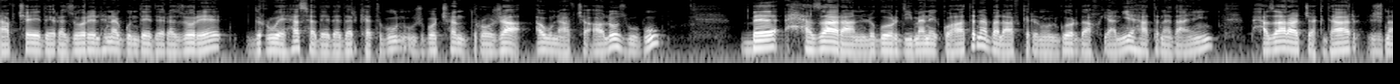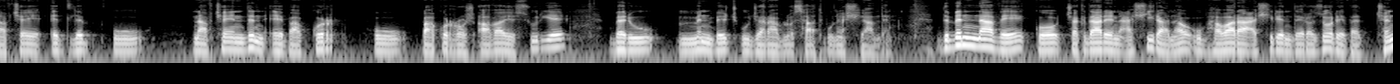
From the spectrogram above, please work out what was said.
ناوچەیە دێرە زۆرێ هەنە گوندێ دێرە زۆرێ دڕوێ هەسە دێدە دەرکەتبوون وش بۆ چەند ڕۆژە ئەو ناوچە ئالۆز بوو بوو بە حەزاران لە گۆر دیمەنێک و هاتنە بەلافکردن و گۆر داخوایانیە هاتنەداین حەزارا چەکدار ژناوچەیە ئدلب و ناوچەندن ئێ باکوور و باکوور ڕۆژئاوای سووریێ بەر و من بچ و جەرابلۆس هاتبوونە شیاندن. دبن ناوێ کۆ چەکدارێن عشیرانە و هەوارە عشیرێن دێرە زۆرێڤەت چن،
